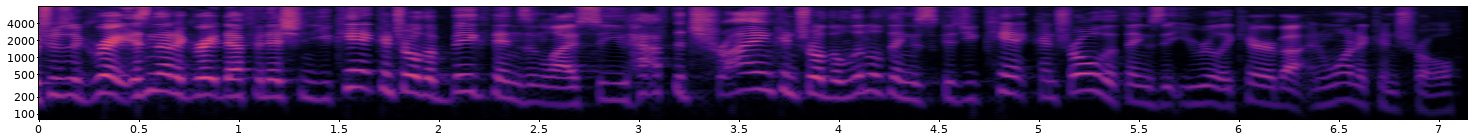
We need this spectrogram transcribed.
which was a great, isn't that a great definition? You can't control the big things in life, so you have to try and control the little things because you can't control the things that you really care about and want to control.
